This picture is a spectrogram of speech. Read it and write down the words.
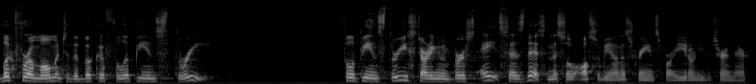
look for a moment to the book of Philippians 3. Philippians 3, starting in verse 8, says this, and this will also be on the screens for you. You don't need to turn there.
